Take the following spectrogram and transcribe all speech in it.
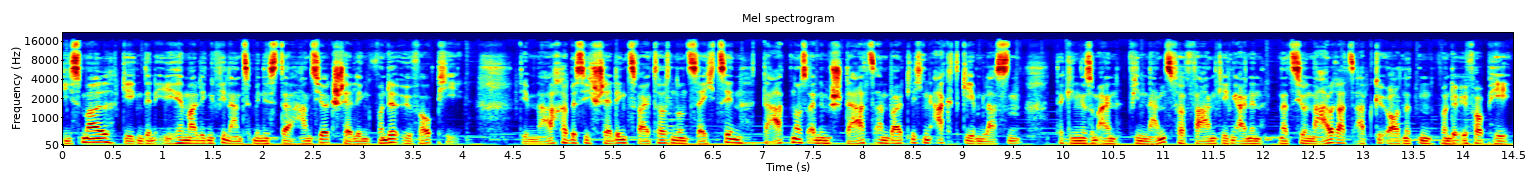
diesmal gegen den ehemaligen Finanzminister Hans-Jörg Schelling von der ÖVP. Demnach habe sich Schelling 2016 Daten aus einem staatsanwaltlichen Akt geben lassen. Da ging es um ein Finanzverfahren gegen einen Nationalratsabgeordneten von der ÖVP.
